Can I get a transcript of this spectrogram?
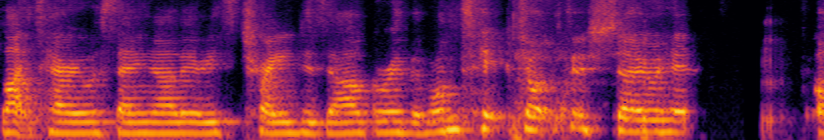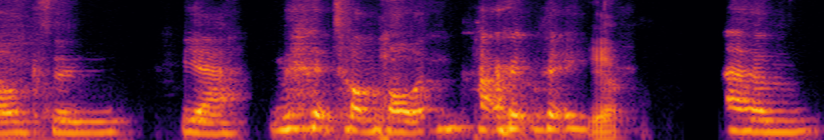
Like Terry was saying earlier, he's trained his algorithm on TikTok to show him dogs and yeah, Tom Holland apparently. Yeah. Um,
